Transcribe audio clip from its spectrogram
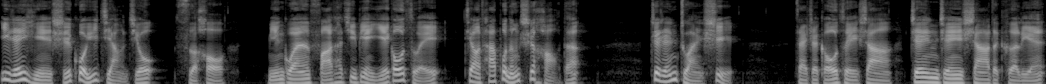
一人饮食过于讲究，死后明官罚他去变野狗嘴，叫他不能吃好的。这人转世，在这狗嘴上真真杀的可怜。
